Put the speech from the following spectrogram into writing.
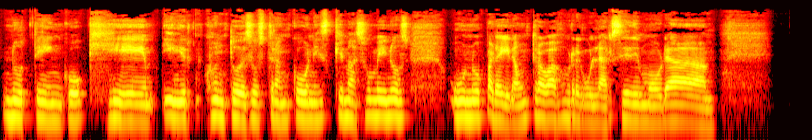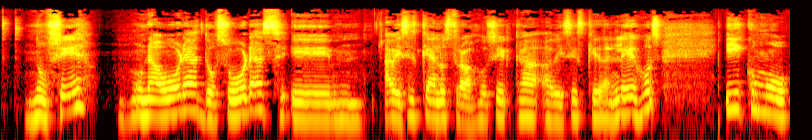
no tengo que ir con todos esos trancones que más o menos uno para ir a un trabajo regular se demora, no sé, una hora, dos horas, em, a veces quedan los trabajos cerca, a veces quedan lejos. Y como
